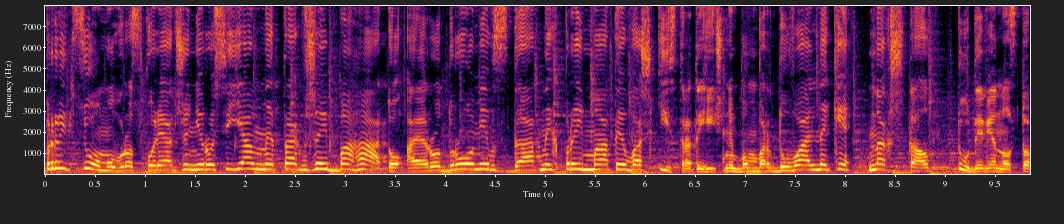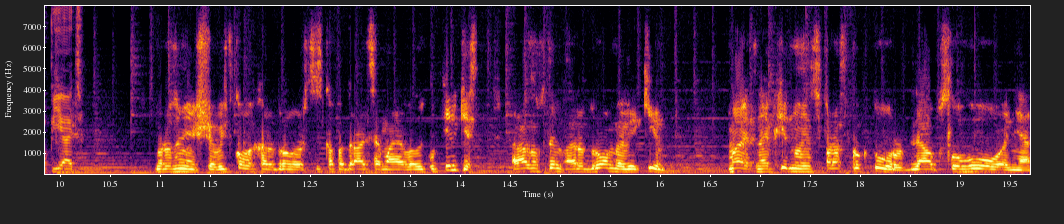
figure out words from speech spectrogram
При цьому в розпорядженні росіян не так вже й багато аеродромів, здатних приймати важкі стратегічні бомбардувальники на кшталт Ту-95. Ми розуміємо, що військових аеродромів Російська Федерація має велику кількість разом з тим аеродромів, які мають необхідну інфраструктуру для обслуговування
